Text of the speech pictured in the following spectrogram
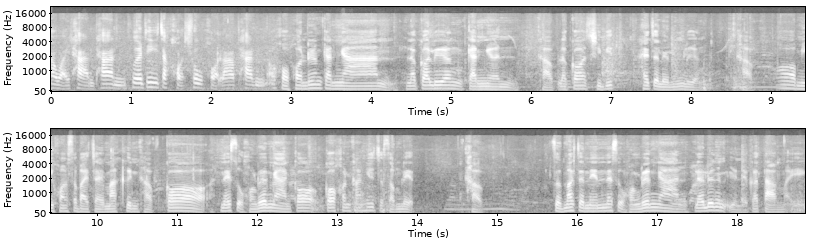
ถวายถ่านท่าน เพื่อที่จะขอโชคขอลาภท่านเนาะขอพรเรื่องการงาน แล้วก็เรื่องการเงินครับ แล้วก็ชีวิตให้เจริญรุ่งเรืองครับก็มีความสบายใจมากขึ้นครับ ก็ในส่วนของเรื่องงานก็ก็ค่อนข้างที่จะสำเร็จครับ ส่วนมากจะเน้นในส่วนของเรื่องงาน แล้วเรื่องอื่นๆเดี๋ยวก็ตามมาเอง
